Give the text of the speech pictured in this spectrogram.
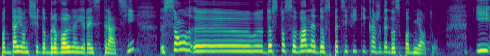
poddając się dobrowolnej rejestracji, są dostosowane do specyfiki każdego z podmiotów. I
